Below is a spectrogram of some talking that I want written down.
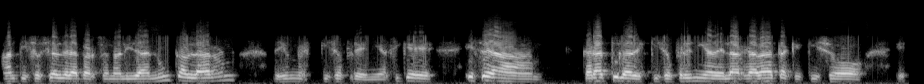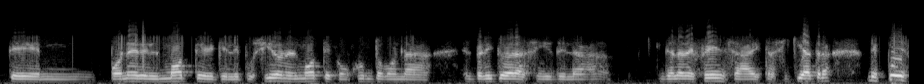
antisocial de la personalidad, nunca hablaron de una esquizofrenia. Así que esa carátula de esquizofrenia de larga data que quiso este, poner el mote, que le pusieron el mote conjunto con la, el perito de la, de la, de la defensa a esta psiquiatra. Después,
